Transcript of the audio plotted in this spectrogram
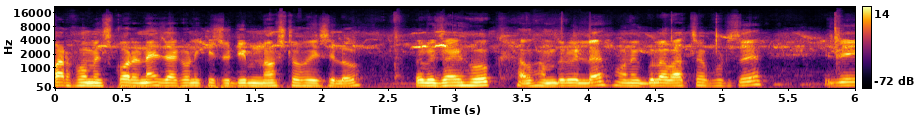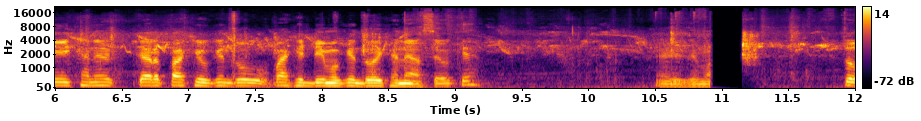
পারফরমেন্স করে নাই, যার কারণে কিছু ডিম নষ্ট হয়েছিল। তবে যাই হোক, আলহামদুলিল্লাহ, অনেকগুলো বাচ্চা ফুটছে। যে এখানের পাখিও কিন্তু, পাখির ডিমও কিন্তু ওইখানে আছে, ওকে? এই যে তো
